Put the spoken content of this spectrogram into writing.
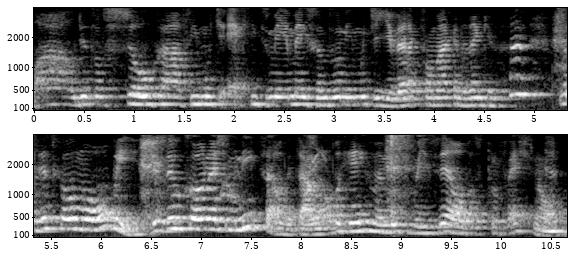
wauw, dit was zo gaaf. Hier moet je echt iets meer mee gaan doen. Hier moet je je werk van maken. En dan denk je, huh, maar dit is gewoon mijn hobby. Dit doe ik gewoon als je me niet zou betalen. Op een gegeven moment moet je voor jezelf als professional, Ja.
